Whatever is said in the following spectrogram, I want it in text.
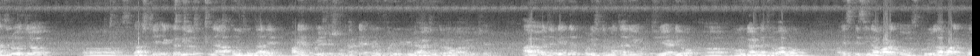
આજરોજ રાષ્ટ્રીય એકતા દિવસના અનુસંધાને પાળિયાદ પોલીસ સ્ટેશન ખાતે રન ફોર યુનિટીનું આયોજન કરવામાં આવેલું છે. આ આયોજનની અંદર પોલીસ કર્મચારીઓ જીઆરડી હોમગાર્ડના જવાનો એસપીસીના બાળકો, સ્કૂલના બાળકો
